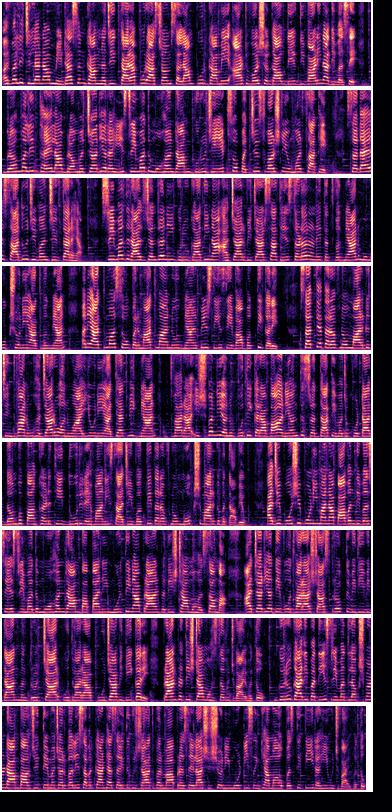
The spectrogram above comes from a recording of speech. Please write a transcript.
અરવલ્લી જિલ્લાના મેઢાસન ગામ નજીક તારાપુર આશ્રમ સલામપુર ગામે આઠ વર્ષ અગાઉ દેવ દિવાળીના દિવસે બ્રહ્મલીન થયેલા બ્રહ્મચર્ય રહી શ્રીમદ મોહન રામ ગુરુજી એકસો પચીસ વર્ષની ઉંમર સાથે સદાય સાદું જીવન જીવતા રહ્યા. શ્રીમદ રાજચંદ્રની ગુરુગાદીના આચાર વિચાર સાથે સરળ અને તત્વજ્ઞાન મુમુક્ષુની આત્મજ્ઞાન અને આત્મ સૌ પરમાત્માનું જ્ઞાન પીરસી સેવા ભક્તિ કરી. સત્ય તરફનો માર્ગ ચિંધવાનું હજારો અનુયાયીઓને આધ્યાત્મિક જ્ઞાન દ્વારા ઈશ્વરની અનુભૂતિ કરાવવા અને અંધશ્રદ્ધા તેમજ ખોટા દંભ પાંખડથી દૂર રહેવાની સાચી ભક્તિ તરફનો મોક્ષ માર્ગ બતાવ્યો. આજે પોષી પૂર્ણિમાના પાવન દિવસે શ્રીમદ મોહનરામ બાપાની મૂર્તિના પ્રાણ પ્રતિષ્ઠા મહોત્સવમાં આચાર્ય દેવો દ્વારા શાસ્ત્રોક્ત વિધિ વિધાન મંત્રોચ્ચાર દ્વારા પૂજા વિધિ કરી પ્રાણ પ્રતિષ્ઠા મહોત્સવ ઉજવાયો હતો. ગુરુ ગાદીપતિ શ્રીમદ લક્ષ્મણ રામ બાવજી તેમજ અરવલ્લી સાબરકાંઠા સહિત ગુજરાતભરમાં પ્રસરેલા શિષ્યોની મોટી સંખ્યામાં ઉપસ્થિતિ રહી ઉજવાયો હતો.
